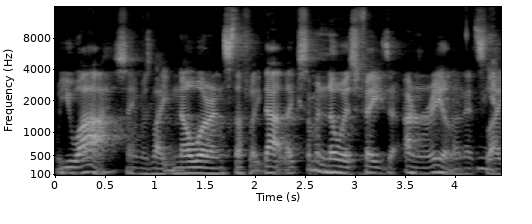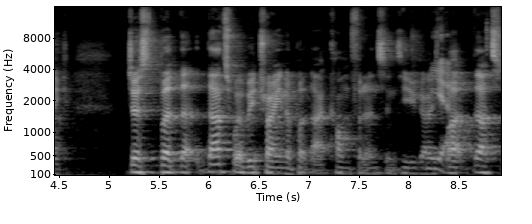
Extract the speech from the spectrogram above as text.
you are. Same as like Noah and stuff like that. Like some of Noah's fades are unreal, and it's Yeah. like just. But that, that's where we're trying to put that confidence into you guys. Yeah. But that's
